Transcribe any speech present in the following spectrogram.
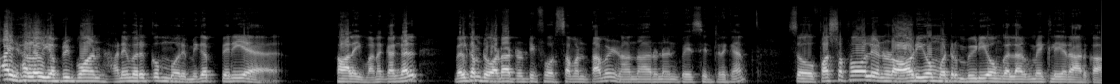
ஹாய் ஹலோ எவ்ரிபான் அனைவருக்கும் ஒரு மிகப்பெரிய காலை வணக்கங்கள். Welcome to Vada twenty four seven Tamil நான் தான் அருணன் பேசிகிட்டு இருக்கேன். ஸோ ஃபர்ஸ்ட் ஆஃப் ஆல் என்னோட ஆடியோ மற்றும் வீடியோ உங்கள் எல்லாருக்குமே கிளியராக இருக்கா?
